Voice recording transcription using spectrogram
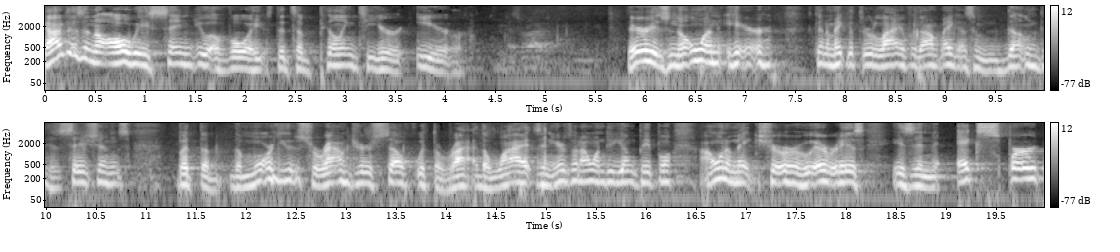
God doesn't always send you a voice that's appealing to your ear. There is no one here that's going to make it through life without making some dumb decisions. But the, the more you surround yourself with the, right, the wise, and here's what I want to do, young people I want to make sure whoever it is is an expert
